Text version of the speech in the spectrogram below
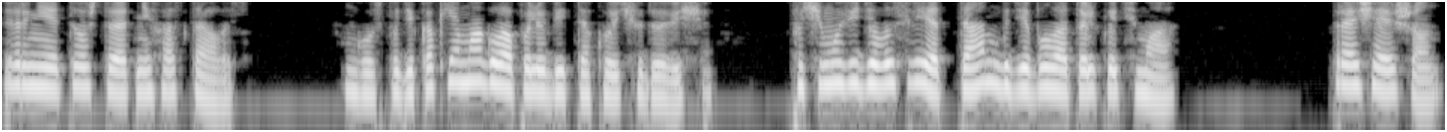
Вернее, то, что от них осталось. Господи, как я могла полюбить такое чудовище? Почему видела свет там, где была только тьма? Прощай, Шон.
